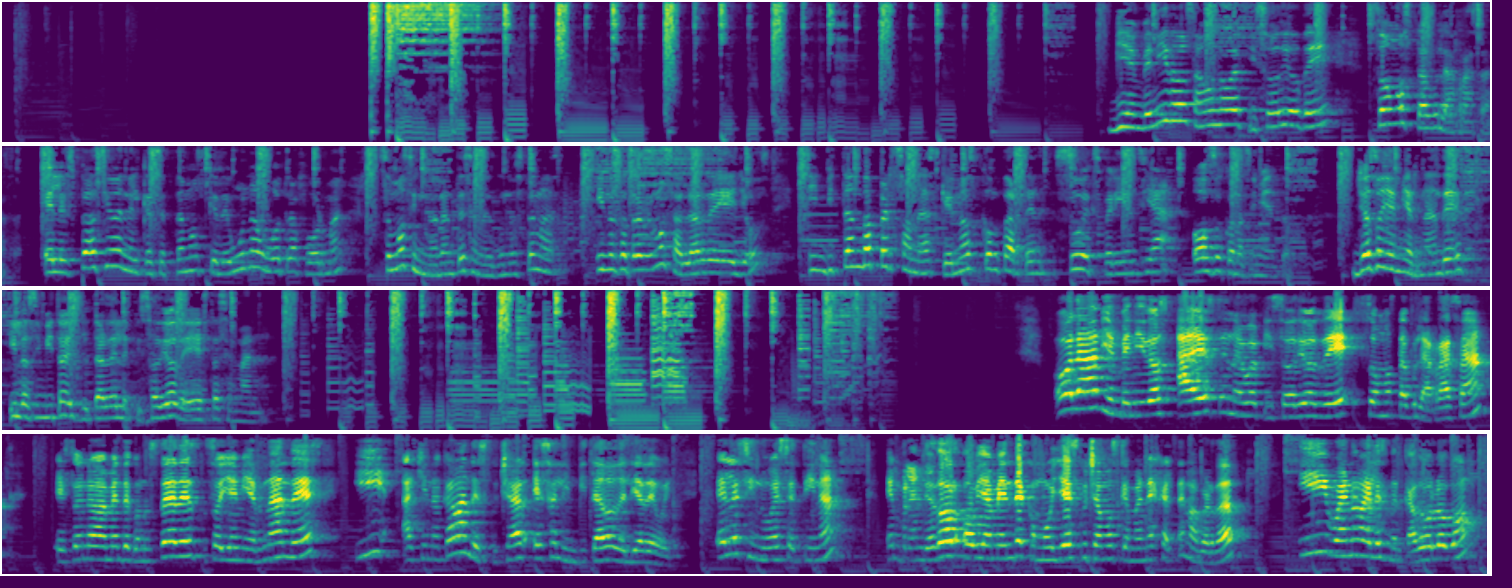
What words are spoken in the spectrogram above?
Bienvenidos a un nuevo episodio de Somos Tabula Rasa, el espacio en el que aceptamos que de una u otra forma somos ignorantes en algunos temas y nos atrevemos a hablar de ellos invitando a personas que nos comparten su experiencia o su conocimiento. Yo soy Emi Hernández y los invito a disfrutar del episodio de esta semana. Hola, bienvenidos a este nuevo episodio de Somos Tabula Raza. Estoy nuevamente con ustedes, soy Emi Hernández y a quien acaban de escuchar es al invitado del día de hoy. Él es Inué Cetina, emprendedor obviamente, como ya escuchamos que maneja el tema, ¿verdad? Y bueno, él es mercadólogo.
